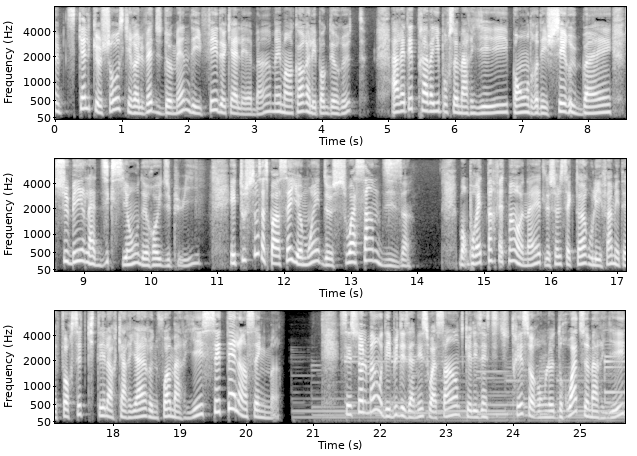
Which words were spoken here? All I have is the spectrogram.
un petit quelque chose qui relevait du domaine des filles de Caleb, hein, même encore à l'époque de Ruth. Arrêter de travailler pour se marier, pondre des chérubins, subir l'addiction de Roy Dupuis. Et tout ça, ça se passait il y a moins de 70 ans. Bon, pour être parfaitement honnête, le seul secteur où les femmes étaient forcées de quitter leur carrière une fois mariées, c'était l'enseignement. C'est seulement au début des années 60 que les institutrices auront le droit de se marier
